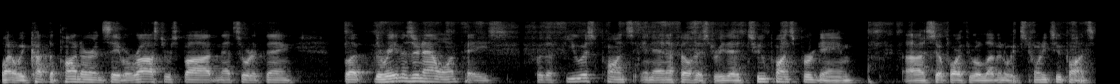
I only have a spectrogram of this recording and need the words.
why don't we cut the punter and save a roster spot and that sort of thing. But the Ravens are now on pace for the fewest punts in NFL history. They had two punts per game uh, so far through 11 weeks, 22 punts.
